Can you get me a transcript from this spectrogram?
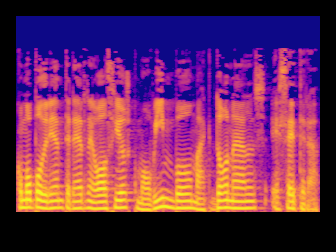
como podrían tener negocios como Bimbo, McDonald's, etcétera.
